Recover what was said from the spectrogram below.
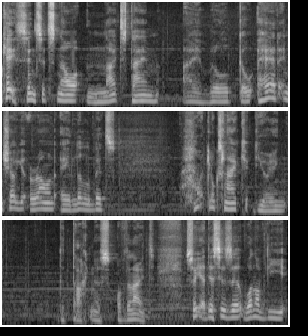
Okay, since it's now night time, I will go ahead and show you around a little bit how it looks like during the darkness of the night. So yeah, this is uh, one of the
